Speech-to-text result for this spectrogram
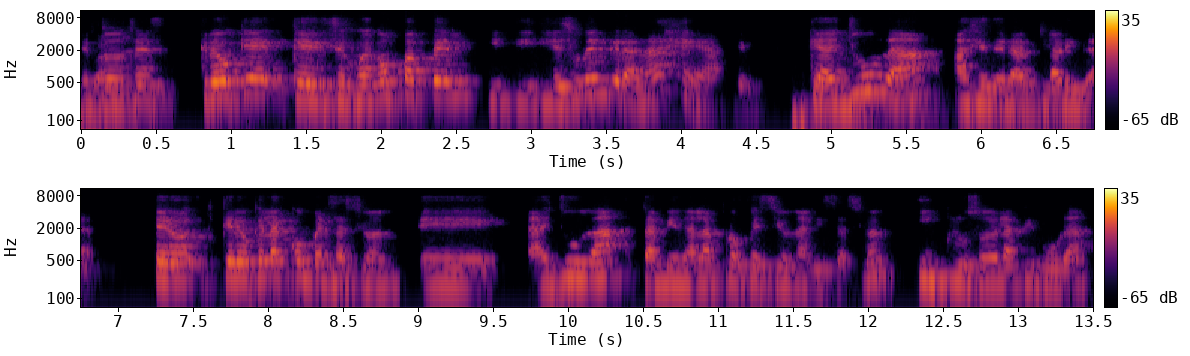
Entonces, creo que, que, se juega un papel y, es un engranaje, Ángel, que ayuda a generar claridad, pero creo que la conversación eh, ayuda también a la profesionalización, incluso de la figura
